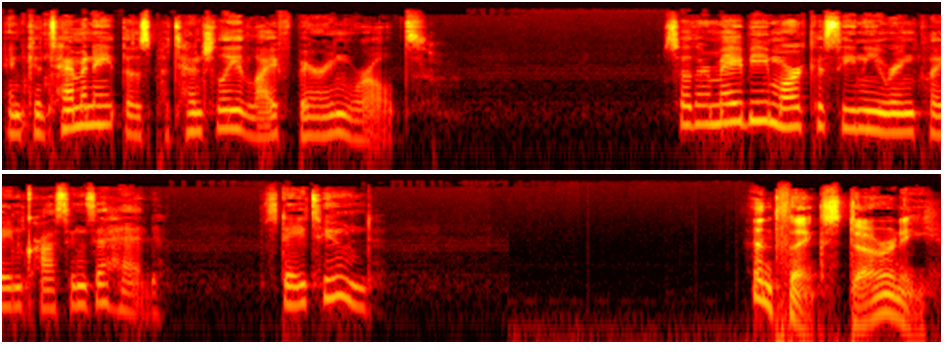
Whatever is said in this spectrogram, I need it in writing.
and contaminate those potentially life bearing worlds. So there may be more Cassini ring plane crossings ahead. Stay tuned. And thanks, Dorothy.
